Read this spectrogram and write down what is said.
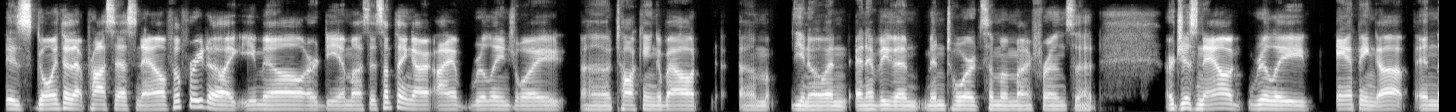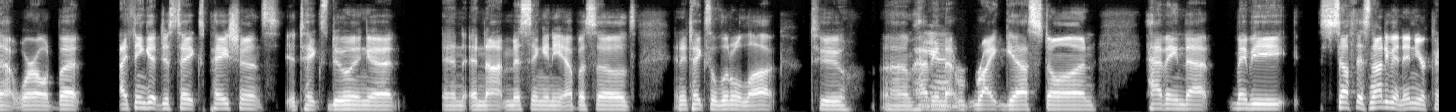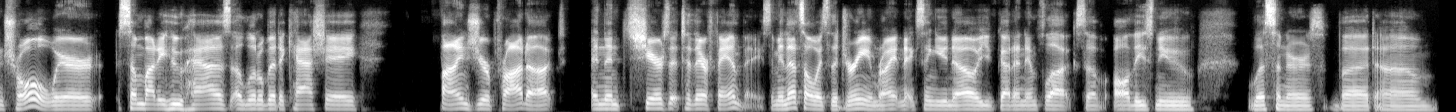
is going through that process now, feel free to like email or DM us. It's something I, I really enjoy uh, talking about, um, you know, and and have even mentored some of my friends that are just now really amping up in that world. But I think it just takes patience. It takes doing it and and not missing any episodes, and it takes a little luck too. Um, having Yeah. that right guest on, having that maybe stuff that's not even in your control where somebody who has a little bit of cachet finds your product and then shares it to their fan base. I mean, that's always the dream, right? Next thing you know, you've got an influx of all these new listeners, but um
